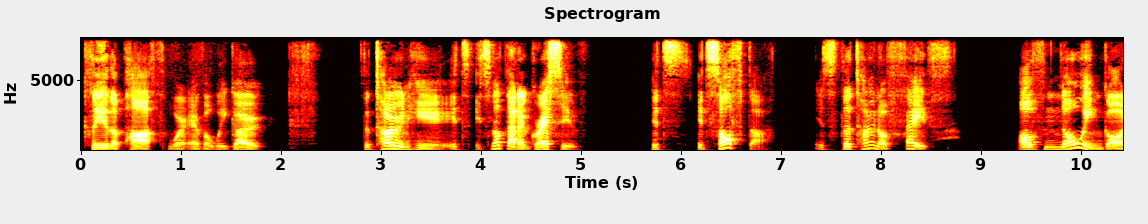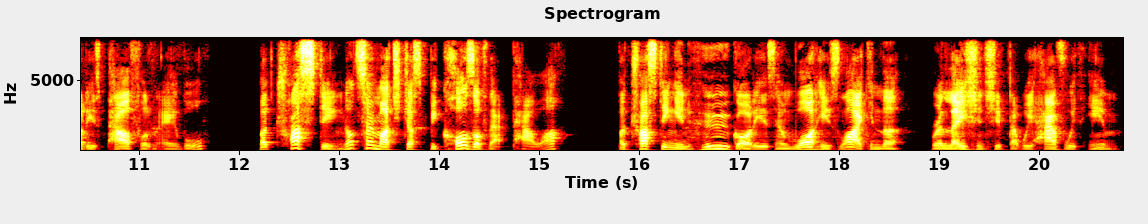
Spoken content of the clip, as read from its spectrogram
clear the path wherever we go. The tone here, it's it's not that aggressive. It's it's softer. It's the tone of faith, of knowing God is powerful and able, but trusting, not so much just because of that power, but trusting in who God is and what He's like in the relationship that we have with Him.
